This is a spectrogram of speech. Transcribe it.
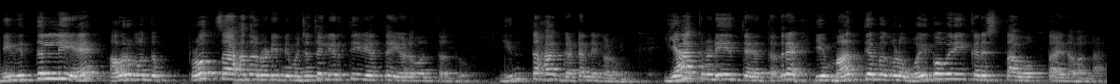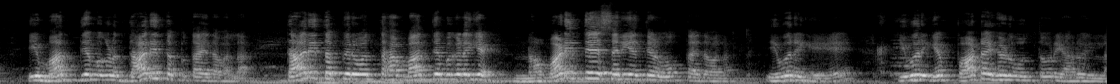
ನೀವಿದ್ದಲ್ಲಿಯೇ ಅವ್ರಿಗೊಂದು ಪ್ರೋತ್ಸಾಹದ ನೋಡಿ ನಿಮ್ಮ ಜೊತೆಲಿ ಇರ್ತೀವಿ ಅಂತ ಹೇಳುವಂಥದ್ದು. ಇಂತಹ ಘಟನೆಗಳು ಯಾಕೆ ನಡೆಯುತ್ತೆ ಅಂತಂದ್ರೆ ಈ ಮಾಧ್ಯಮಗಳು ವೈಭವೀಕರಿಸ್ತಾ ಹೋಗ್ತಾ ಇದಾವಲ್ಲ. ಈ ಮಾಧ್ಯಮಗಳು ದಾರಿ ತಪ್ಪುತ್ತಾ ಇದಾವಲ್ಲ. ದಾರಿ ತಪ್ಪಿರುವಂತಹ ಮಾಧ್ಯಮಗಳಿಗೆ ನಾವು ಮಾಡಿದ್ದೇ ಸರಿ ಅಂತೇಳಿ ಹೋಗ್ತಾ ಇದಾವಲ್ಲ. ಇವರಿಗೆ ಇವರಿಗೆ ಪಾಠ ಹೇಳುವಂಥವ್ರು ಯಾರೂ ಇಲ್ಲ.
